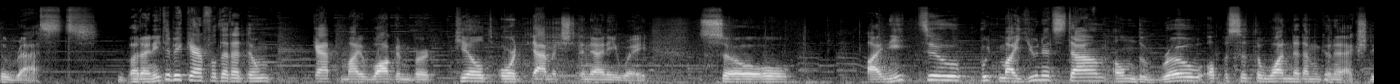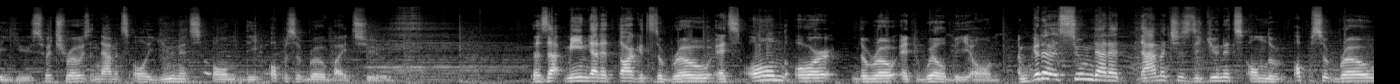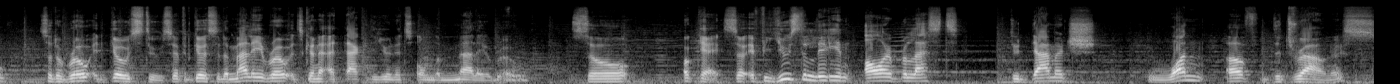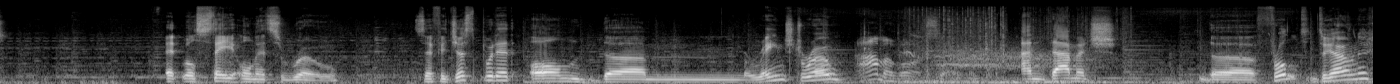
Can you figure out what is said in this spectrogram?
the rest. But I need to be careful that I don't get my Wagenburg killed or damaged in any way. So I need to put my units down on the row opposite the one that I'm gonna actually use. Switch rows and damage all units on the opposite row by two. Does that mean that it targets the row it's on or the row it will be on? I'm gonna assume that it damages the units on the opposite row, so the row it goes to. So if it goes to the melee row, it's gonna attack the units on the melee row. So, okay, so if we use the Lyrian Arbalest to damage one of the drowners, it will stay on its row. So if you just put it on the um, ranged row I'm a one, and damage the front drowner,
